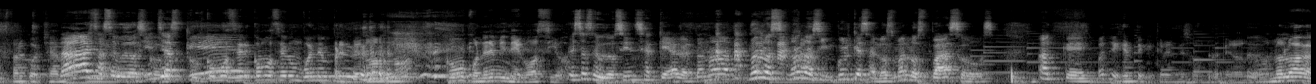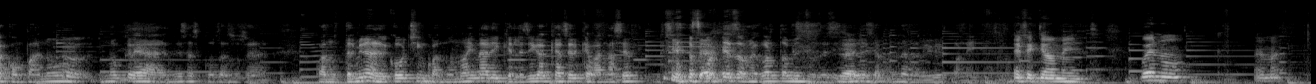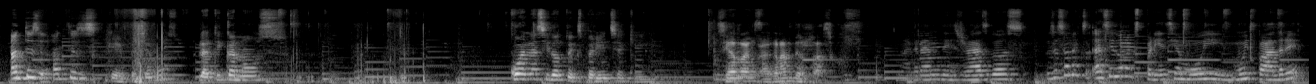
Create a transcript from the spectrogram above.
A estar coachando. Ah, esas pseudociencias qué. Cómo ser, cómo ser un buen emprendedor, ¿no? Cómo poner mi negocio. Esa pseudociencia qué, Alberto. No, no, nos, no nos inculques a los malos pasos. Ok. hay gente que cree en eso, pero no, no lo haga, compa. No, no crea en esas cosas. O sea, cuando terminan el coaching, cuando no hay nadie que les diga qué hacer, qué van a hacer. Por eso mejor tomen sus decisiones y aprendan a vivir con ellas. Efectivamente. Bueno, antes, antes que empecemos, platícanos ¿Cuál ha sido tu experiencia aquí? Cierran a grandes rasgos. A grandes rasgos. Pues ha sido una experiencia muy, muy padre.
